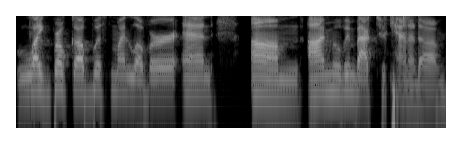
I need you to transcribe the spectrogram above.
like broke up with my lover, and um, I'm moving back to Canada."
